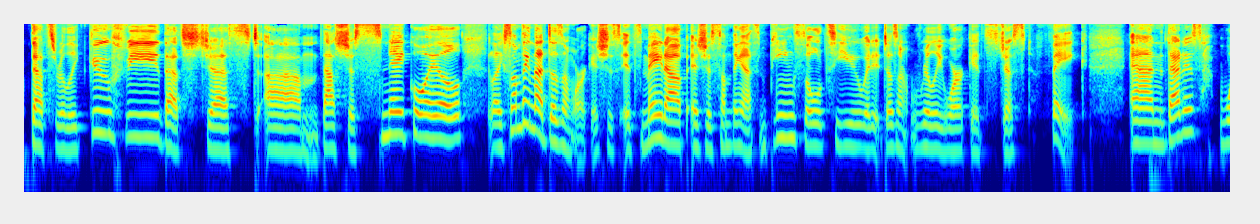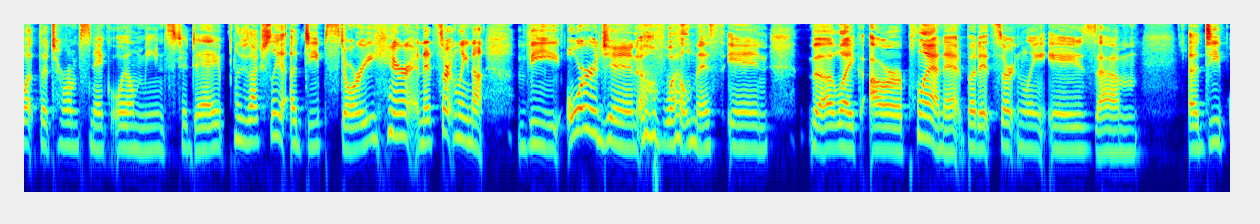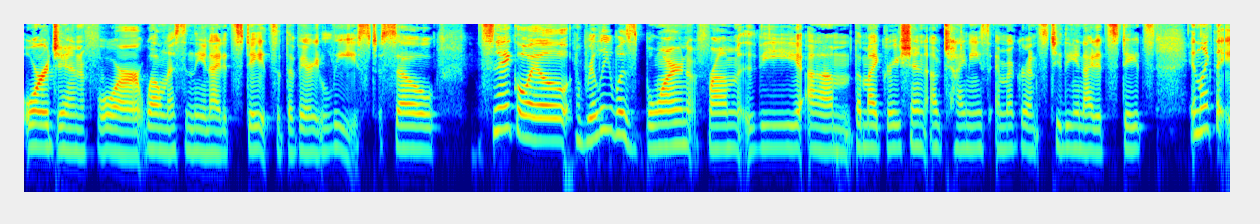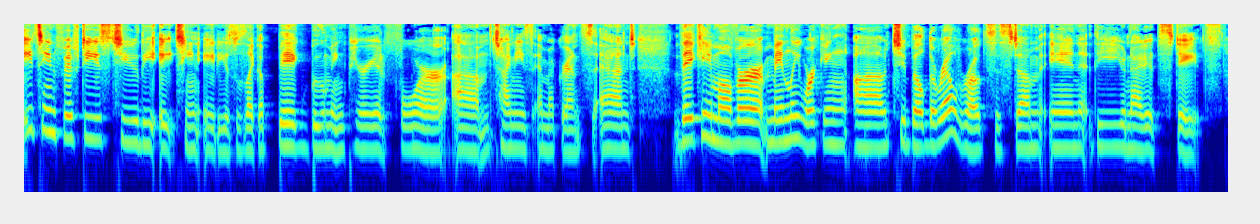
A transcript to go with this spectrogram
that's really goofy that's just um, that's just snake oil like something that doesn't work. It's just it's made up it's just something that's being sold to you and it doesn't really work it's just fake. And that is what the term snake oil means today. There's actually a deep story here and it's certainly not the origin of wellness in the like our planet but it certainly is um, a deep origin for wellness in the United States at the very least. So Snake oil really was born from the um, the migration of Chinese immigrants to the United States in like the 1850s to the 1880s. Was like a big booming period for um, Chinese immigrants, and they came over mainly working uh, to build the railroad system in the United States.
